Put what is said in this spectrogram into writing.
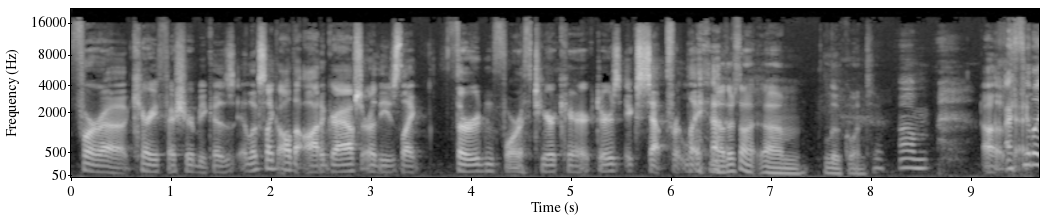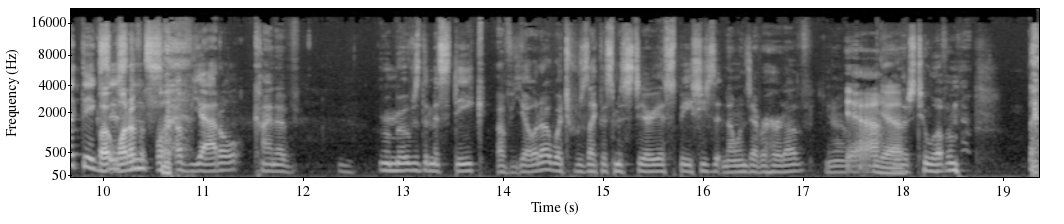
for uh, Carrie Fisher because it looks like all the autographs are these like third and fourth tier characters, except for Leia. No, there's not um Luke one too. Um, Oh, I feel like the But one of- existence of, Yaddle kind of removes the mystique of Yoda, which was like this mysterious species that no one's ever heard of. You know? Yeah. And Yeah. There's two of them, and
